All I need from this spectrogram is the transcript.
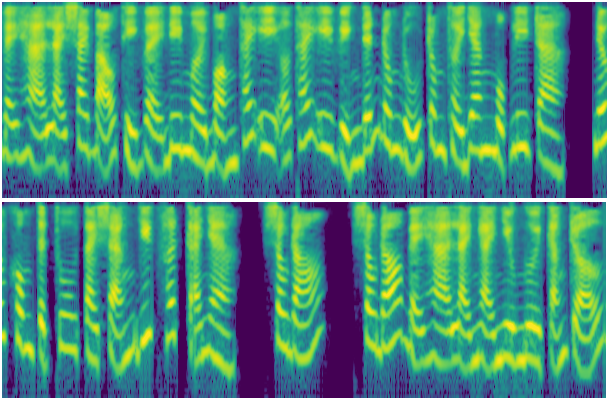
bệ hạ lại sai bảo thị vệ đi mời bọn Thái Y ở Thái Y viện đến đông đủ trong thời gian một ly trà, nếu không tịch thu tài sản giết hết cả nhà, sau đó, sau đó bệ hạ lại ngại nhiều người cản trở,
